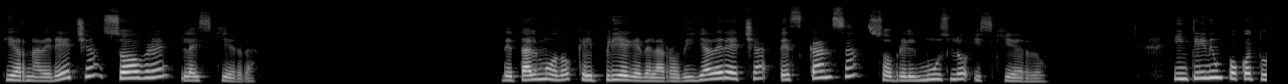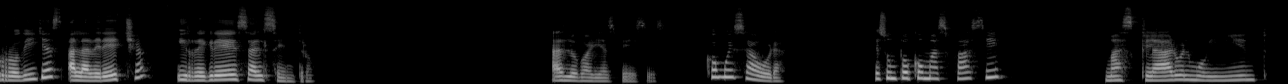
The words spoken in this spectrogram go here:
pierna derecha sobre la izquierda. De tal modo que el pliegue de la rodilla derecha descansa sobre el muslo izquierdo. Incline un poco tus rodillas a la derecha y regresa al centro. Hazlo varias veces. ¿Cómo es ahora? Es un poco más fácil, más claro el movimiento,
